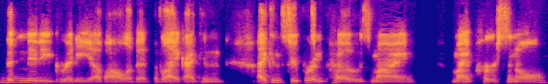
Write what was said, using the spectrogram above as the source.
the nitty gritty of all of it, but like I can I can superimpose my my personal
